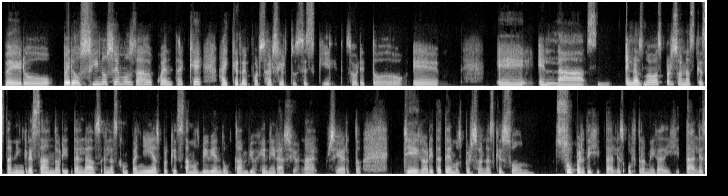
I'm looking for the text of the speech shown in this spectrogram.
pero, pero sí nos hemos dado cuenta que hay que reforzar ciertos skills, sobre todo eh, eh, en las en las nuevas personas que están ingresando ahorita en las, en las compañías, porque estamos viviendo un cambio generacional, ¿cierto? Llega, ahorita tenemos personas que son súper digitales, ultra mega digitales,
